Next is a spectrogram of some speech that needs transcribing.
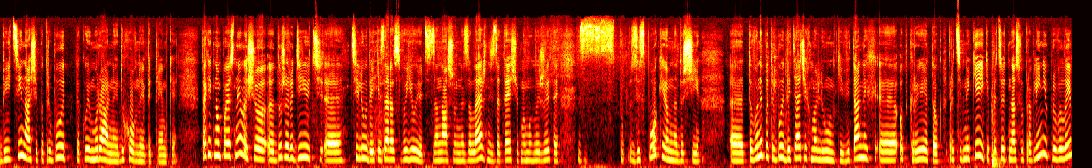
Бійці наші потребують такої моральної, духовної підтримки. Так як нам пояснили, що е, дуже радіють е, ці люди, які зараз воюють за нашу незалежність, за те, щоб ми могли жити з- зі спокоєм на душі. е, То вони потребують дитячих малюнків, вітальних відкриток. Працівники, які працюють у нас в управлінні, привели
